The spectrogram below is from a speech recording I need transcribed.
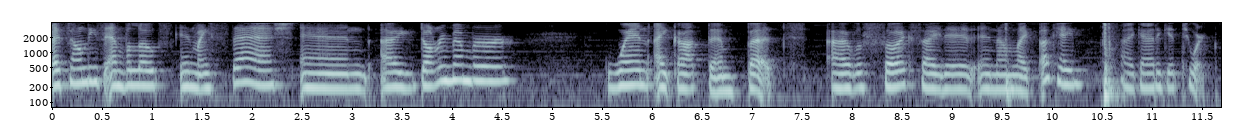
I found these envelopes in my stash and I don't remember when I got them, but I was so excited and I'm like, okay, I gotta get to work.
